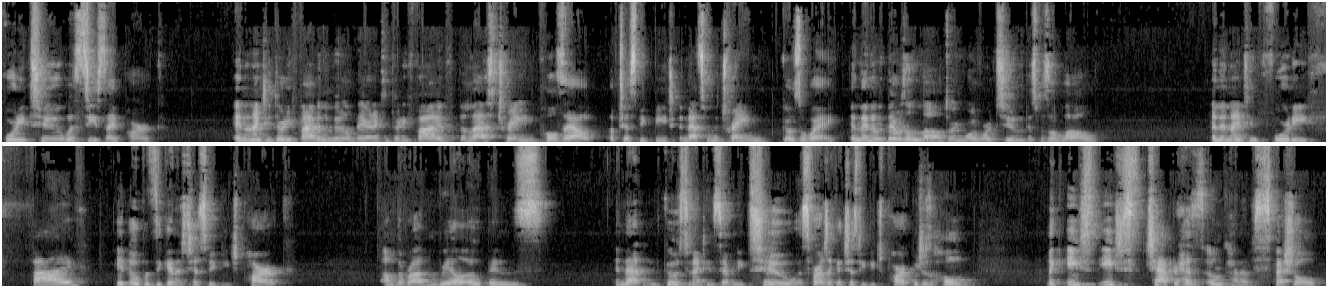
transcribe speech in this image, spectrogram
42 was Seaside Park. And in 1935, in the middle there, 1935, the last train pulls out of Chesapeake Beach, and that's when the train goes away. And then there was a lull. During World War II, this was a lull. And then 1945, it opens again as Chesapeake Beach Park. Um, the Rod and Reel opens and that goes to 1972 as far as like a Chesapeake Beach Park, which is a whole like each each chapter has its own kind of special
